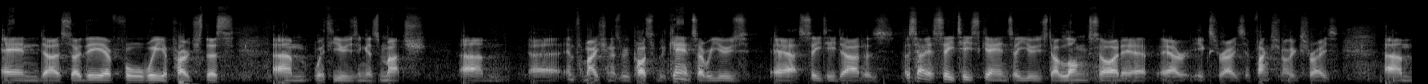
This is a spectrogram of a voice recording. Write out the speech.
And uh, so therefore we approach this um, with using as much um, uh, information as we possibly can. So we use our CT data, so our CT scans are used alongside our, our X-rays, our functional X-rays. Um,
